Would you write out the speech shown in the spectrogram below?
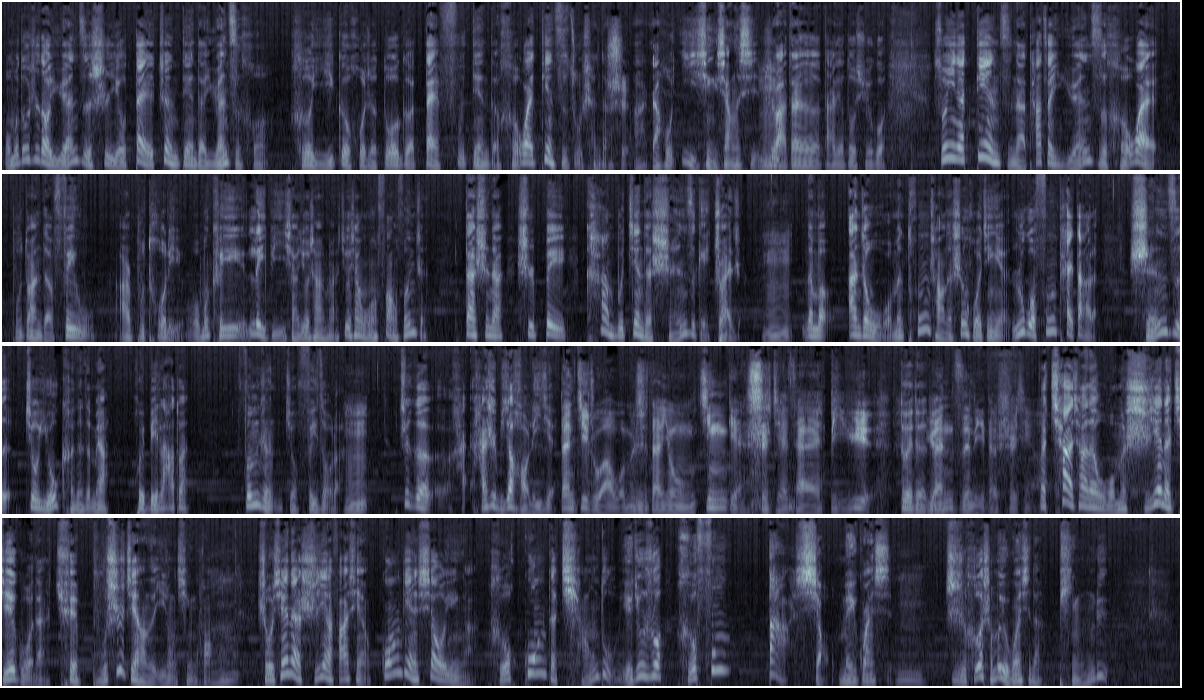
我们都知道，原子是由带正电的原子核和一个或者多个带负电的核外电子组成的，是啊，然后异性相吸，是吧？大家大家都学过。所以呢，电子呢，它在原子核外不断的飞舞而不脱离。我们可以类比一下，就像什么？就像我们放风筝。但是呢，是被看不见的绳子给拽着。嗯，那么按照我们通常的生活经验，如果风太大了，绳子就有可能怎么样会被拉断，风筝就飞走了。嗯，这个还还是比较好理解。但记住啊，我们是在用经典世界在比喻对对原子里的事情啊。那恰恰呢，我们实验的结果呢，却不是这样的一种情况。首先呢，实验发现光电效应啊和光的强度，也就是说和风大小没关系。嗯。只和什么有关系呢？频率，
